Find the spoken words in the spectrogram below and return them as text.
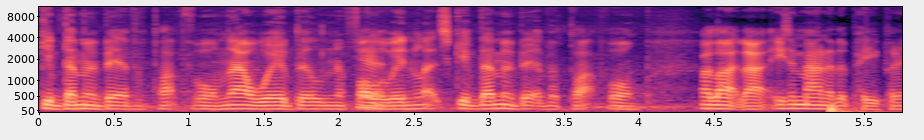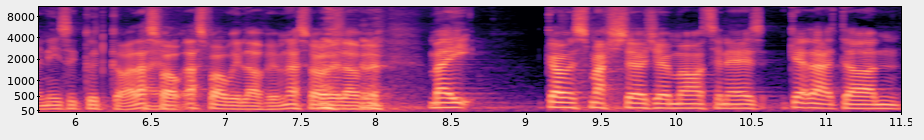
give them a bit of a platform. Now we're building a following. Let's give them a bit of a platform. I like that. He's a man of the people and he's a good guy. That's why that's why we love him. That's why we love him. Mate, go and smash Sergio Martinez. Get that done.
